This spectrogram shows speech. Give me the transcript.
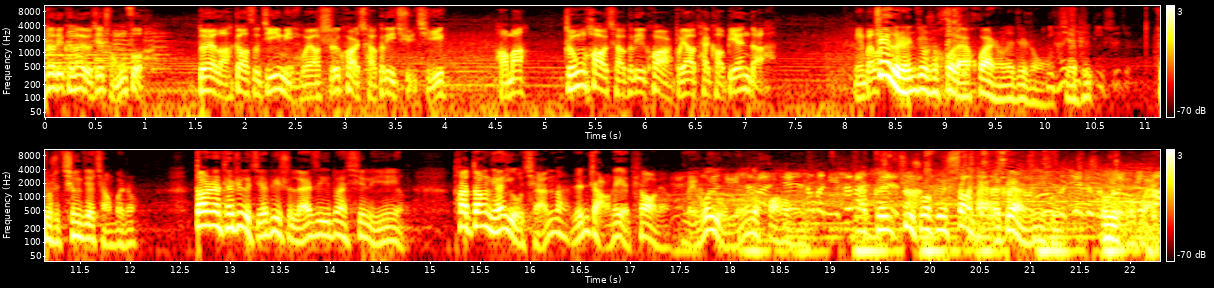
这里可能有些重复。对了，告诉吉米，我要十块巧克力曲奇，好吗？中号巧克力块，不要太靠边的，明白了？这个人就是后来患上了这种洁癖，就是清洁强迫症。当然，他这个洁癖是来自一段心理阴影。他当年有钱呢，人长得也漂亮，美国有名的花花公子，那跟据说跟上百个电影明星都有过关系。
